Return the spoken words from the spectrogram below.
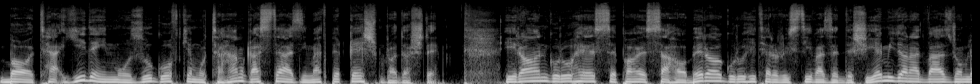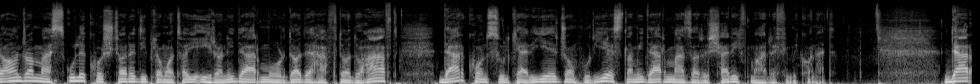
با تأیید این موضوع گفت که متهم قصد عزیمت به قشم را داشته. ایران گروه سپاه صحابه را گروهی تروریستی و ضد شیعه می‌داند و از جمله آن را مسئول کشتار دیپلمات‌های ایرانی در مرداد 77 در کنسولگری جمهوری اسلامی در مزار شریف معرفی می کند. در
